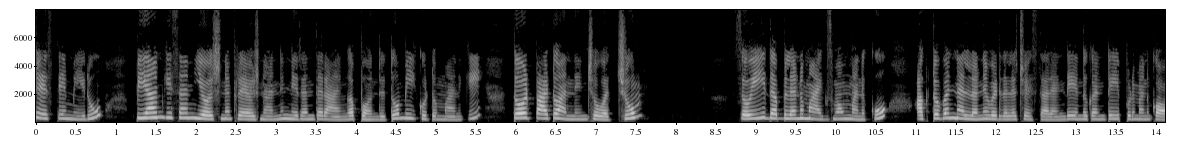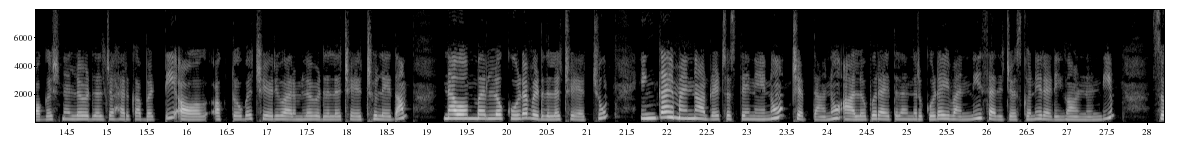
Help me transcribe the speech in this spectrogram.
చేస్తే మీరు పిఎం కిసాన్ యోజన ప్రయోజనాన్ని నిరంతరాయంగా పొందుతూ మీ కుటుంబానికి తోడ్పాటు అందించవచ్చు. సో ఈ డబ్బులను మ్యాక్సిమం మనకు అక్టోబర్ నెలలోనే విడుదల చేస్తారండి. ఎందుకంటే ఇప్పుడు మనకు ఆగస్ట్ నెలలో విడుదల చేశారు కాబట్టి అక్టోబర్ చివరి వారంలో విడుదల చేయొచ్చు లేదా నవంబర్లో కూడా విడుదల చేయొచ్చు. ఇంకా ఏమైనా అప్డేట్స్ వస్తే నేను చెప్తాను. ఆలోపు రైతులందరూ కూడా ఇవన్నీ సరి చేసుకొని రెడీగా ఉండండి. సో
